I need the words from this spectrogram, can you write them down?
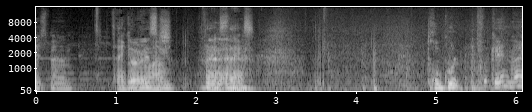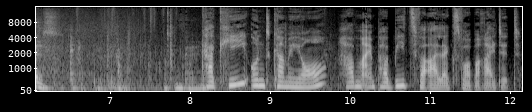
Nice, man. Thank you very much. Thanks, thanks. Trop cool. Okay, nice. Kaki und Caméléon haben ein paar Beats für Alex vorbereitet.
